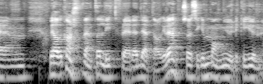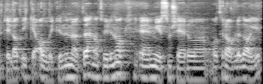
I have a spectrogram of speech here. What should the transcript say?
Vi hadde kanskje forventa litt flere deltakere, så er det sikkert mange ulike grunner til at ikke alle kunne møte. naturlig nok. Mye som skjer og, og travle dager.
